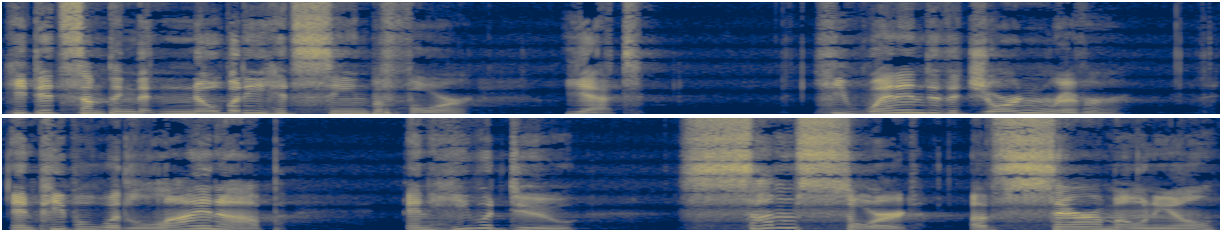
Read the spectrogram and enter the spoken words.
He did something that nobody had seen before yet. He went into the Jordan River, and people would line up, and he would do some sort of ceremonial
